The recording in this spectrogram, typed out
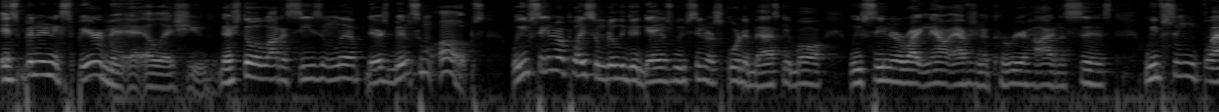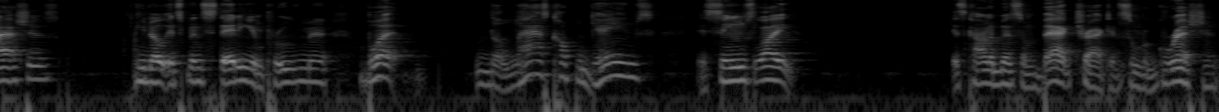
it's been an experiment at LSU. There's still a lot of season left. There's been some ups. We've seen her play some really good games. We've seen her score the basketball. We've seen her right now averaging a career high in assists. We've seen flashes. You know, it's been steady improvement, but the last couple games, it seems like it's kind of been some backtracking, and some regression.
